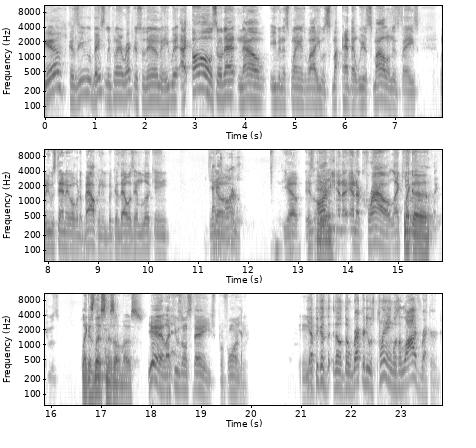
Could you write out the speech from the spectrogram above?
Yeah, because he was basically playing records for them, and he went. I, oh, so that now even explains why he was smi- had that weird smile on his face when he was standing over the balcony because that was him looking. You At know, his army. Yep, his Yeah. army and a, and a crowd like he Like was, a- like he was Like his listeners almost. yeah, like he was on stage performing. Mm. Yeah, because the, the the record he was playing was a live record.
